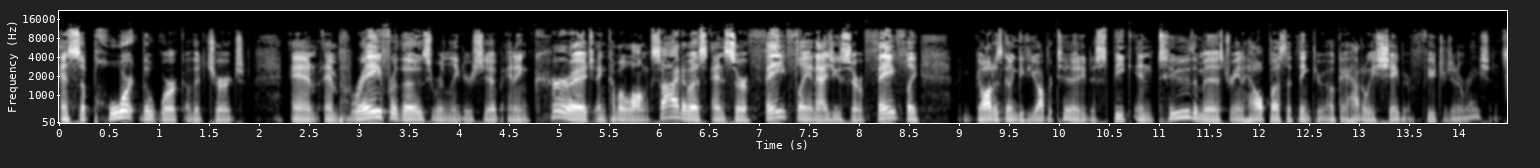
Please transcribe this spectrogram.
and support the work of the church and, and pray for those who are in leadership and encourage and come alongside of us and serve faithfully. And as you serve faithfully, God is going to give you opportunity to speak into the ministry and help us to think through, okay, how do we shape it for future generations?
